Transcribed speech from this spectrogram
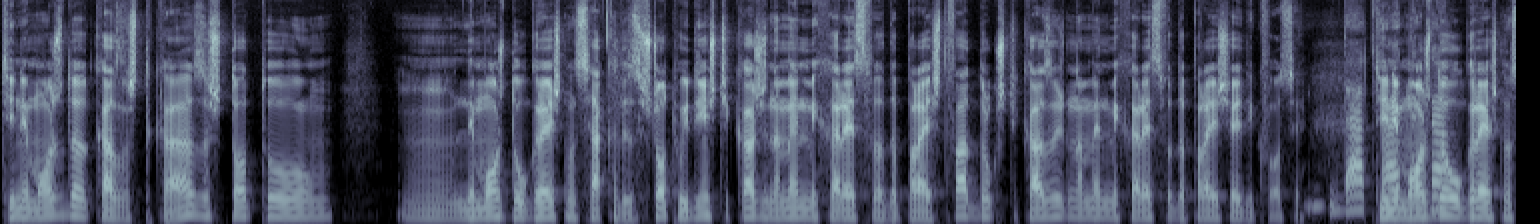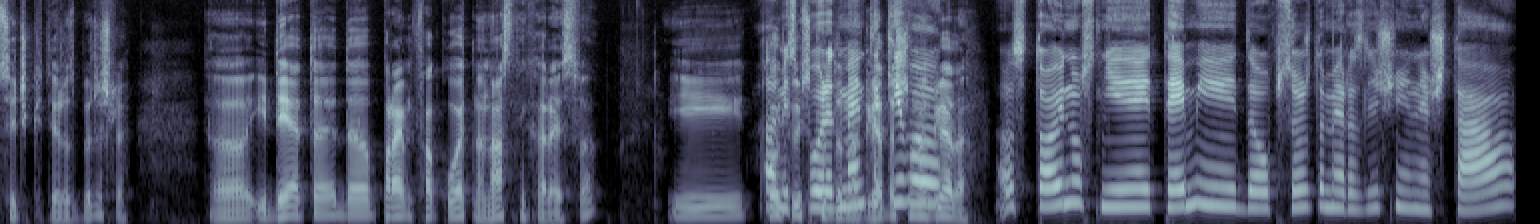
ти не можеш да казваш така, защото не можеш да огрееш навсякъде. Защото един ще каже, на мен ми харесва да правиш това, друг ще каже, на мен ми харесва да правиш еди какво си. Да, Ти не е можеш така. да огрееш на всичките, разбираш ли? А, идеята е да правим това, което на нас ни харесва и който Ами, иска според да мен нагледа, ще нагледа. Стойностни теми, да обсъждаме различни неща.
